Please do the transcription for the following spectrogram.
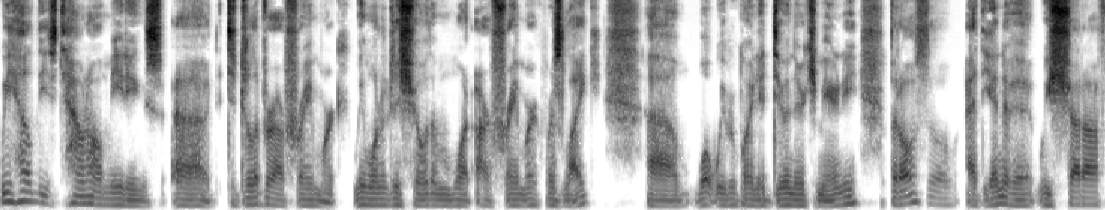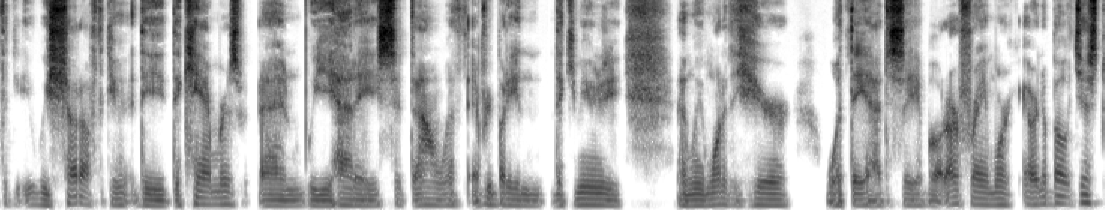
We held these town hall meetings uh, to deliver our framework. We wanted to show them what our framework was like, uh, what we were going to do in their community, but also at the end of it, we shut off the we shut off the, the, the cameras and we had a sit down with everybody in the community, and we wanted to hear what they had to say about our framework and about just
